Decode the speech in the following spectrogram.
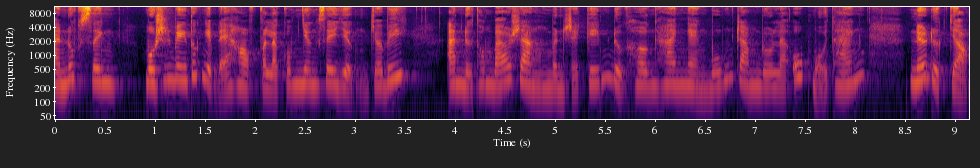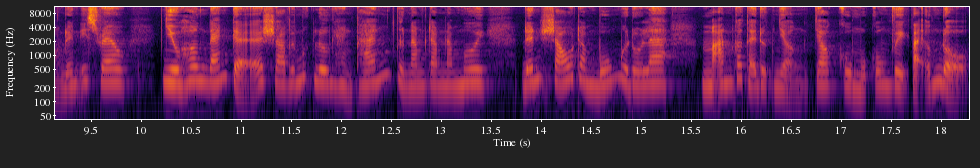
Anup Singh, một sinh viên tốt nghiệp đại học và là công nhân xây dựng cho biết, anh được thông báo rằng mình sẽ kiếm được hơn 2.400 đô la Úc mỗi tháng nếu được chọn đến Israel, nhiều hơn đáng kể so với mức lương hàng tháng từ 550 đến 640 đô la mà anh có thể được nhận cho cùng một công việc tại Ấn Độ.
